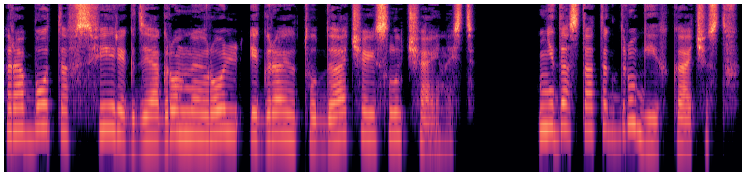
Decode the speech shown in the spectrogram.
Работа в сфере, где огромную роль играют удача и случайность. Недостаток других качеств,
